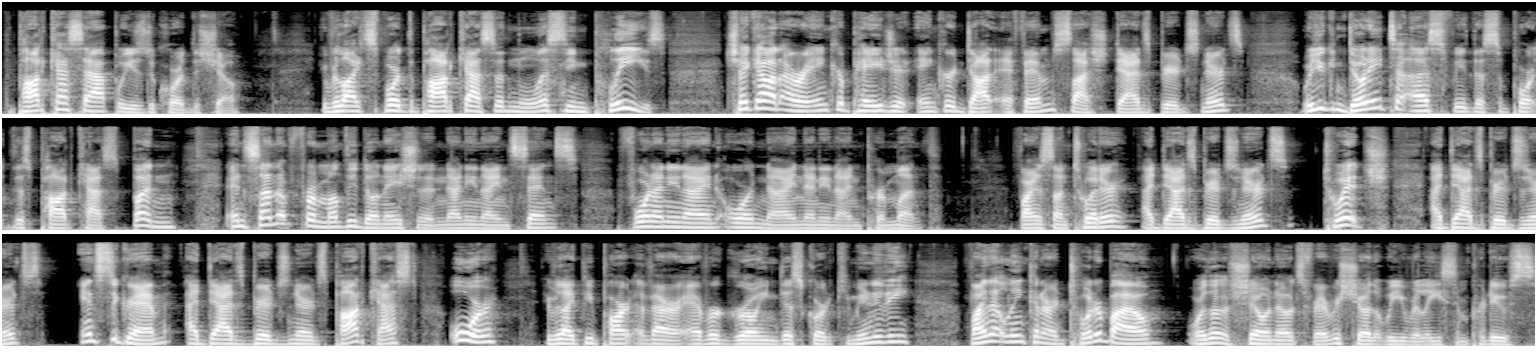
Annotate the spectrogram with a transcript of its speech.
the podcast app we use to record the show. If you'd like to support the podcast other than listening, please check out our anchor page at anchor.fm slash dadsbeardsnerds, where you can donate to us via the support this podcast button and sign up for a monthly donation at 99 cents, 4.99 or 9.99 per month. Find us on Twitter at dadsbeardsnerds, Twitch at dadsbeardsnerds, Instagram at dadsbeardsnerds podcast, or if you'd like to be part of our ever-growing Discord community, find that link in our Twitter bio or the show notes for every show that we release and produce.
